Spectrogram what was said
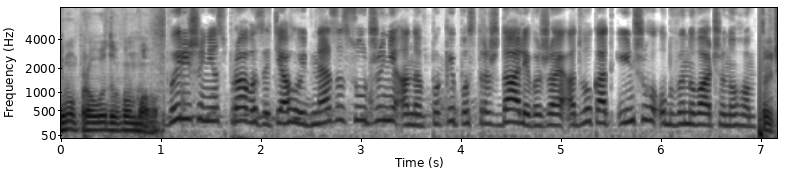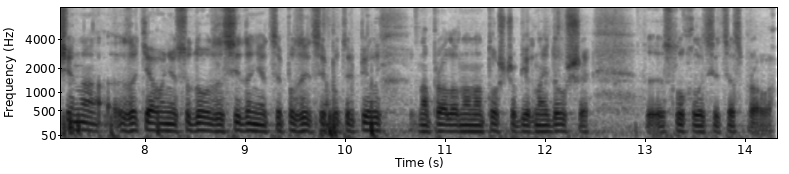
йому правову допомогу. Вирішення справи затягують не засуджені, а навпаки постраждалі, вважає адвокат іншого обвинуваченого. Причина затягування судового засідання це позиція потерпілих направлена на те, щоб якнайдовше е, слухалася ця справа.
